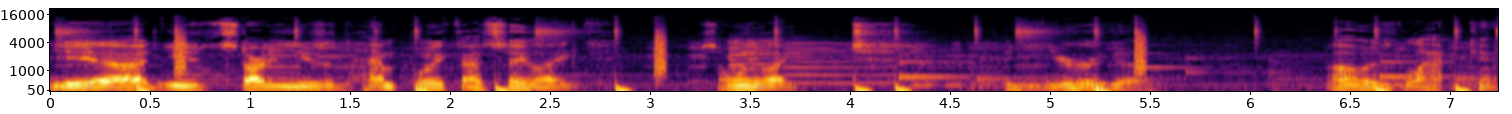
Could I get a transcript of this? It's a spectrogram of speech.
Yeah, I started using hemp wick. I'd say like it's only like a year ago. I was lacking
